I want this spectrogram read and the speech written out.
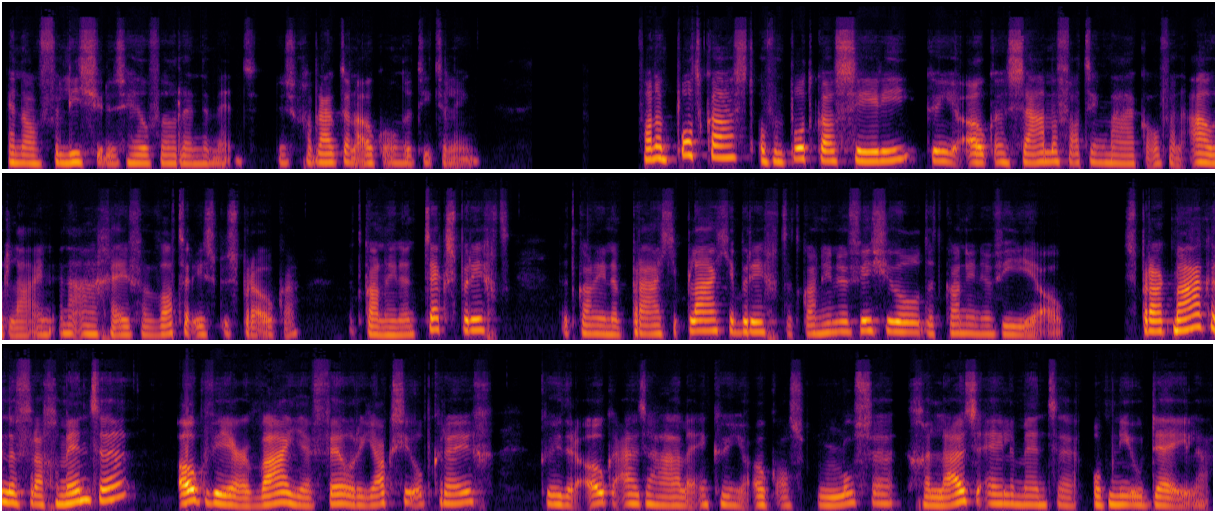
En dan verlies je dus heel veel rendement. Dus gebruik dan ook ondertiteling. Van een podcast of een podcastserie kun je ook een samenvatting maken of een outline en aangeven wat er is besproken. Het kan in een tekstbericht, het kan in een praatje-plaatje bericht, het kan in een visual, dat kan in een video. Spraakmakende fragmenten, ook weer waar je veel reactie op kreeg, kun je er ook uithalen en kun je ook als losse geluidselementen opnieuw delen.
